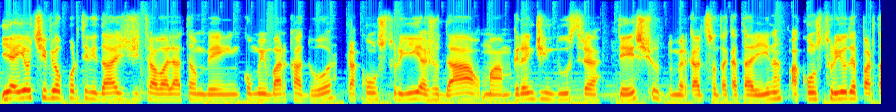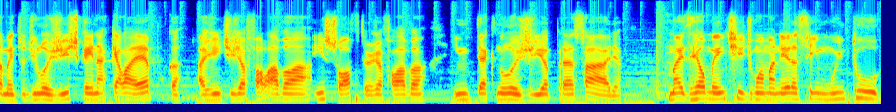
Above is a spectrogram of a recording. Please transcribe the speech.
E aí eu tive a oportunidade de trabalhar também como embarcador para construir, ajudar uma grande indústria têxtil do mercado de Santa Catarina a construir o departamento de logística. E naquela época a gente já falava em software, já falava em tecnologia para essa área. Mas realmente de uma maneira assim muito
